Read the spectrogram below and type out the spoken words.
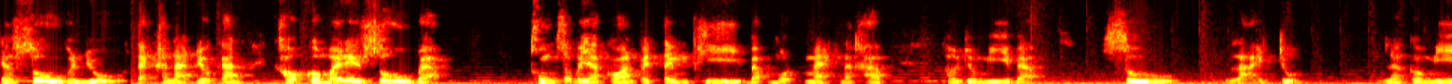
จะสู้กันอยู่ แต่ขนาดเดียวกันเขาก็ไม่ได้สู้แบบ ทุ่มทรัพยากรไปเต็มที่แบบหมดแม็กนะครับเขาจะมีแบบสู้หลายจุด แล้วก็มี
